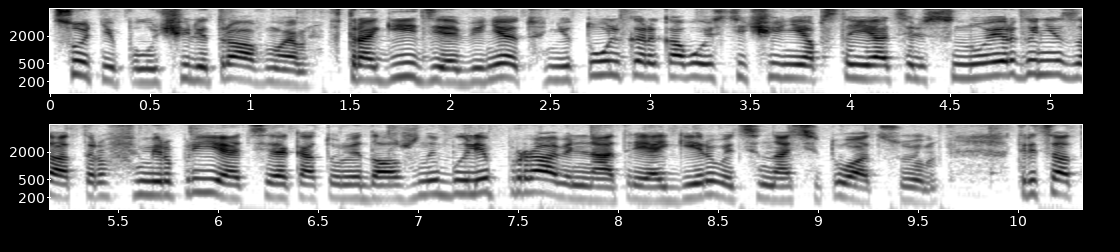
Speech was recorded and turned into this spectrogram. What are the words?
Сотни получили травмы. В трагедии обвиняют не только роковое стечение обстоятельств, но и организаторов мероприятия, которые должны были правильно отреагировать на ситуацию. 30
